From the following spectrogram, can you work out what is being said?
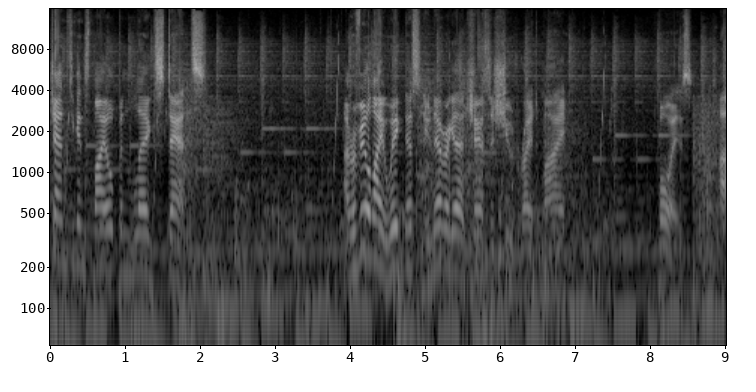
chance against my open leg stance. I reveal my weakness, and you never get a chance to shoot right, my boys. Ha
